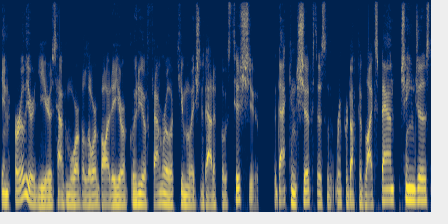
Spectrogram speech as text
in earlier years have more of a lower body or gluteofemoral accumulation of adipose tissue. But that can shift as the reproductive lifespan changes.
